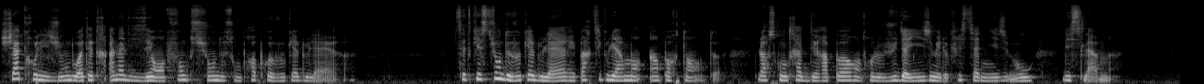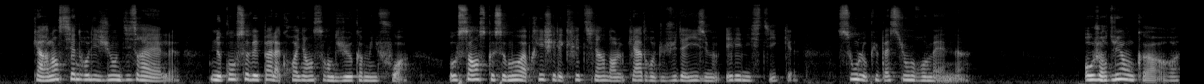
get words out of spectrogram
Chaque religion doit être analysée en fonction de son propre vocabulaire. Cette question de vocabulaire est particulièrement importante lorsqu'on traite des rapports entre le judaïsme et le christianisme ou l'islam. Car l'ancienne religion d'Israël ne concevait pas la croyance en Dieu comme une foi, au sens que ce mot a pris chez les chrétiens dans le cadre du judaïsme hellénistique, sous l'occupation romaine. Aujourd'hui encore,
